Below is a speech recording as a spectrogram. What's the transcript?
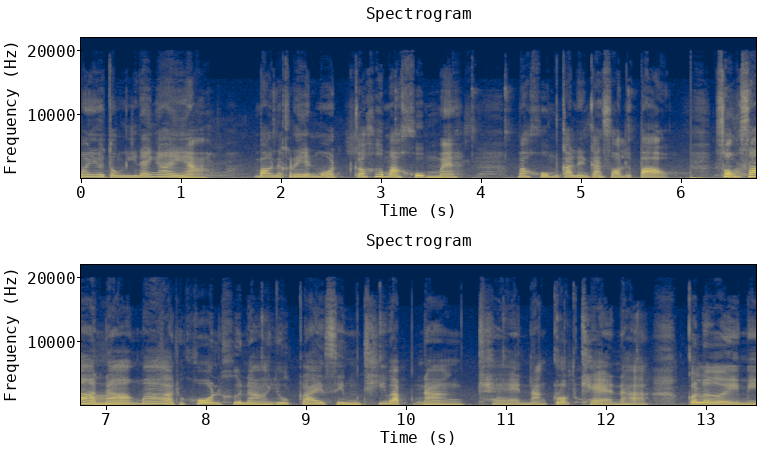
มาอยู่ตรงนี้ได้ไงอะ บางนักเรียนหมดก็คือมาคุมไหม มาคุมการเรียนการสอนหรือเปล่า สงสารนางมากทุกคน คือนางอยู่ใกล้ซิมที่แบบนางแค้นนางโกรธแค้นนะคะ ก็เลยมี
